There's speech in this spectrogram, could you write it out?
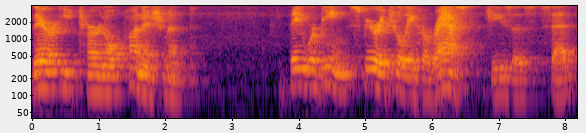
their eternal punishment. They were being spiritually harassed, Jesus said.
